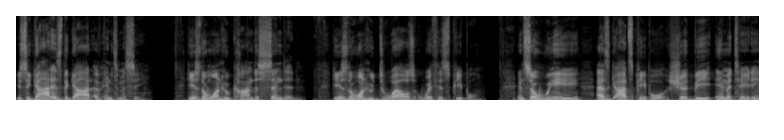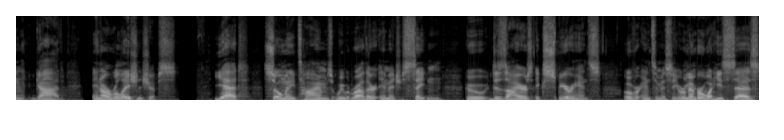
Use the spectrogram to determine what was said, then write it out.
You see, God is the God of intimacy. He is the one who condescended, He is the one who dwells with His people. And so we, as God's people, should be imitating God in our relationships. Yet, so many times we would rather image Satan, who desires experience over intimacy. Remember what he says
